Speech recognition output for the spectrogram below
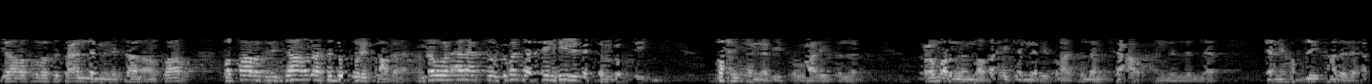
يا رسول الله تتعلم من نساء الأنصار. فصارت نساؤنا تدق رقابنا من أول أنا أكسر رقبتها الحين هي اللي تكسر رقبتي ضحك النبي صلى الله عليه وسلم. عمر لما ضحك النبي صلى الله عليه وسلم شعر أن يعني هضيت هذا ذهب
